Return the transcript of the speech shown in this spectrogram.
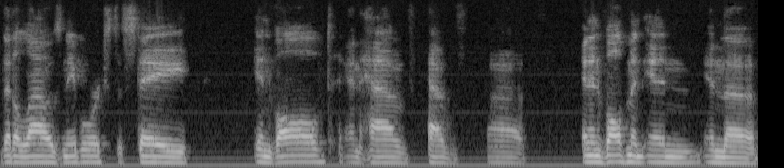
that allows NeighborWorks to stay involved and have have uh, an involvement in in the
